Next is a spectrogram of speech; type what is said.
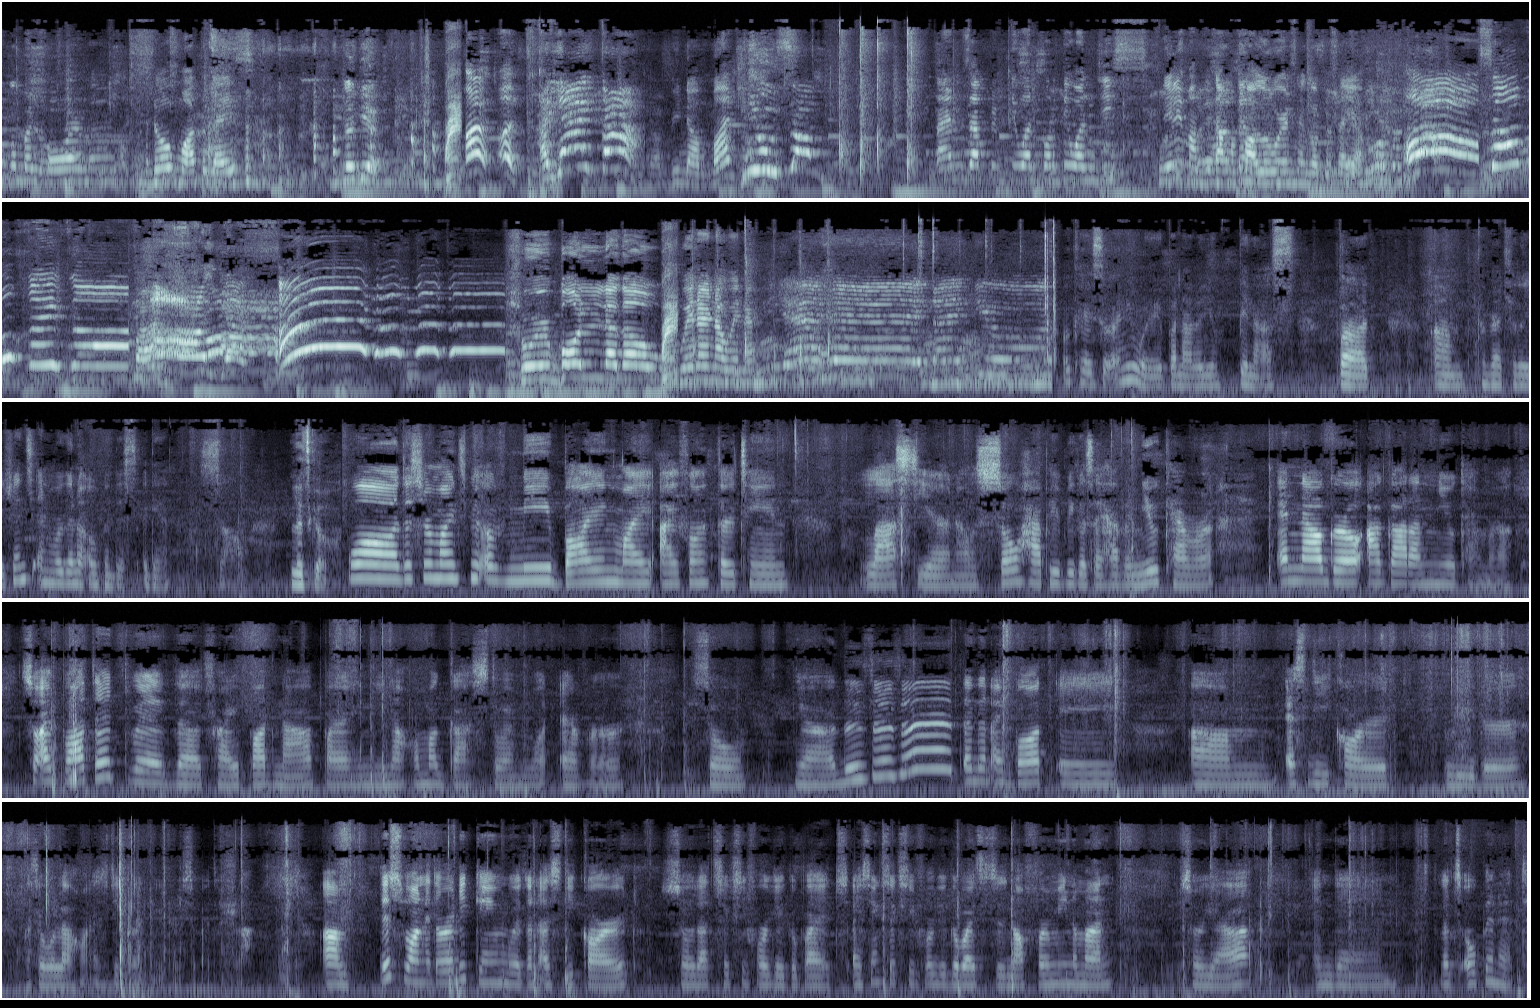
Ko kabalo. 4, ma. Aduwag mo ato, guys. Lagi. Ay! Ay! Ayay ka! Grabe naman. Newsome! Time's up 5141 Gs. Dili man kita mga followers na gabi saya. Oh! Samo kay ka! Oh, yes! Ah! Sure ball na go! Winner na, winner. Yay! Thank you! Okay, so anyway, panalo yung Pinas. But, um, congratulations, and we're gonna open this again. So, let's go. Wow, this reminds me of me buying my iPhone 13 last year, and I was so happy because I have a new camera. And now, girl, I got a new camera. So, I bought it with the tripod na para hindi na ako maggasto and whatever. So, yeah, this is it. And then I bought a um, SD card reader. Kasi wala akong SD card reader. So, ito siya. Um, this one, it already came with an SD card. So, that's 64 gigabytes. I think 64 gigabytes is enough for me naman. So, yeah. And then, let's open it.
